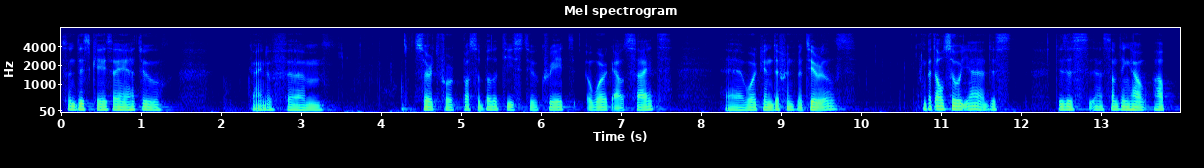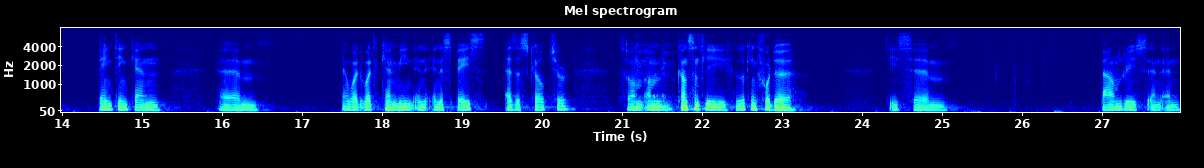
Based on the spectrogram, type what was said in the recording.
So in this case, I had to kind of um, search for possibilities to create a work outside, uh, work in different materials, but also, yeah, this this is uh, something how how painting can, um, yeah, what what it can mean in in a space as a sculpture. So I'm I'm constantly looking for the these um, boundaries and and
